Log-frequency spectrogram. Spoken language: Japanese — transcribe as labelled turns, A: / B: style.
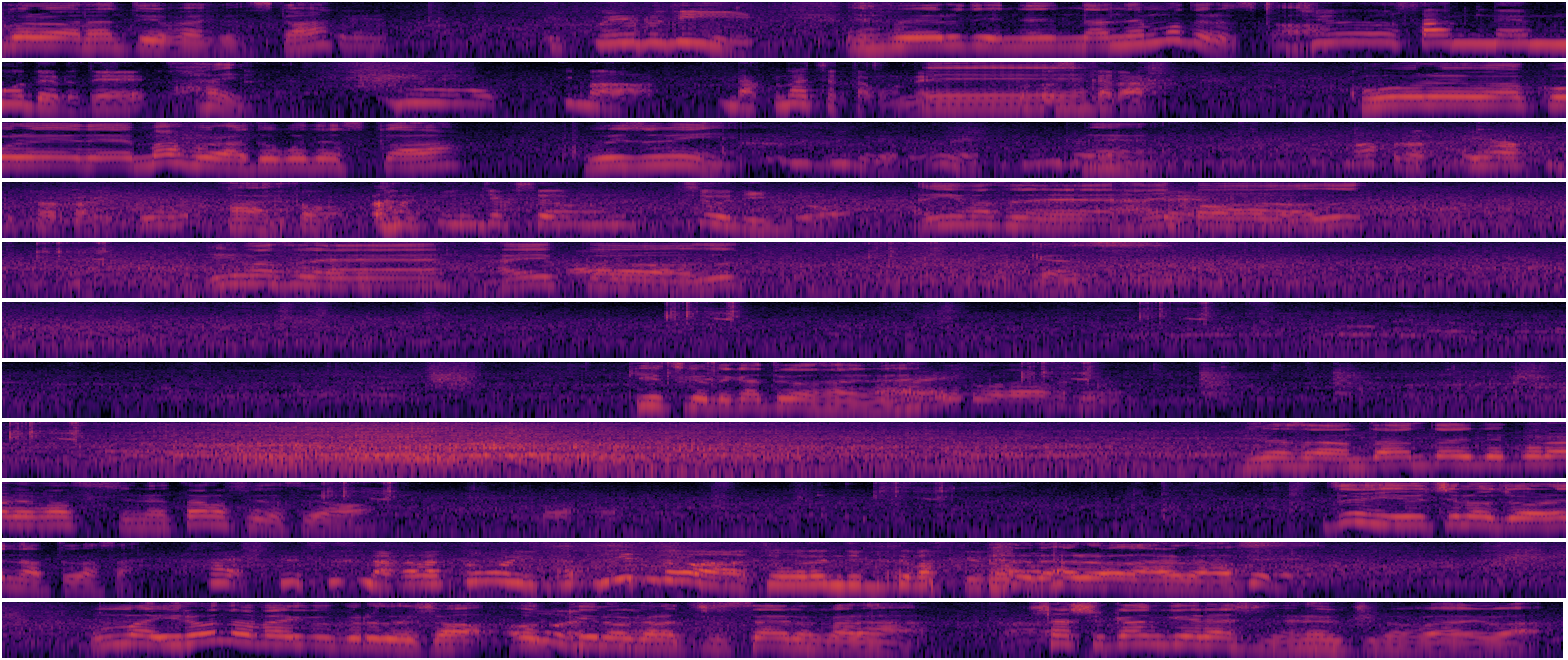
A: これは何ていうバイクですか？
B: えー。FLD13
A: FLD、ね、何年モデルですか？
B: 年モデルで。
A: はい。
B: もう今なくなっちゃったもんね、
A: えー。
B: 今年から。
A: これはこれでマフラーどこですか？ウィズミン。
B: ね。
A: ね。
B: マフラーエアフル叩いて、
A: はい。
B: そうインジェクションチューニングを。
A: いきますね。はいポーズ。いきますね。はいポーズ。OK です気をつけて帰ってくださいね、
B: はい。
C: とうございます
A: 皆さん団体で来られますしね楽しいですよ。ぜひうちの常連になってください。
B: はい。なかなか遠い見るのは常連で見てますけど。
A: なるほどありがとうございますまいろんなバイク来るでしょ。大きいのから小さいのから。車種関係なしでねうちの場合は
